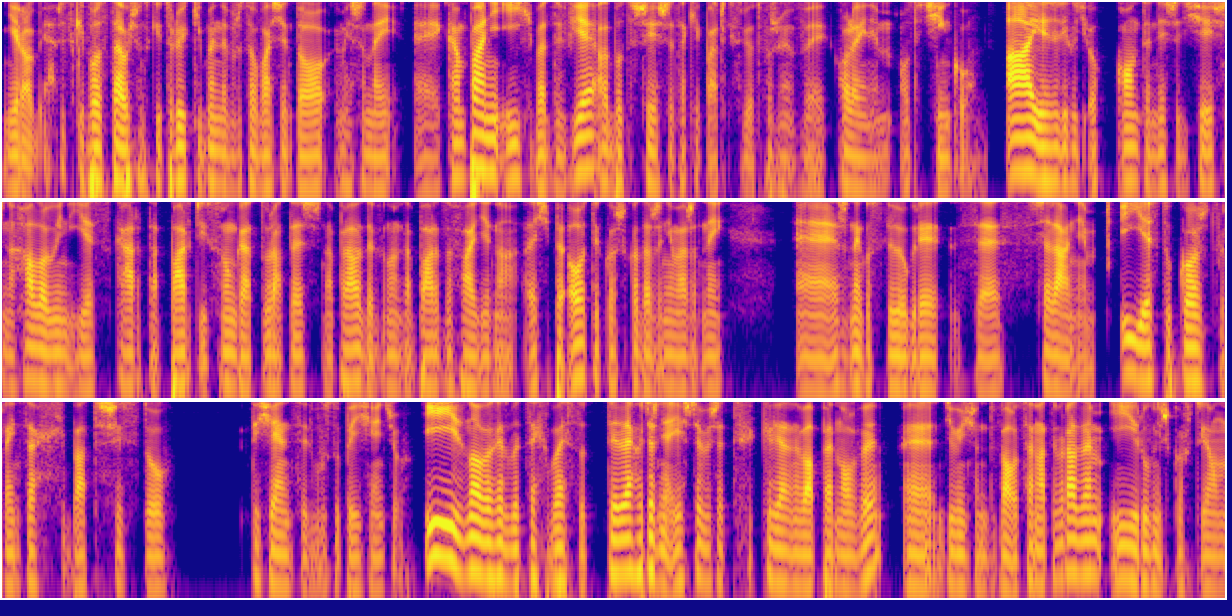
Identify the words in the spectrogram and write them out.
nie robię. Wszystkie pozostałe osiądki trójki będę wrzucał właśnie do mieszanej e, kampanii i chyba dwie albo trzy jeszcze takie paczki sobie otworzymy w kolejnym odcinku. A jeżeli chodzi o content jeszcze dzisiejszy na Halloween jest karta Party Sunga, która też naprawdę wygląda bardzo fajnie na SPO, tylko szkoda, że nie ma żadnej e, żadnego stylu gry ze strzelaniem. I jest tu koszt w granicach chyba 300 tysięcy 250. I z nowych SBC chyba jest to tyle, chociaż nie, jeszcze wyszedł Kylian Mbappé nowy, e, 92 ocena tym razem i również kosztują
